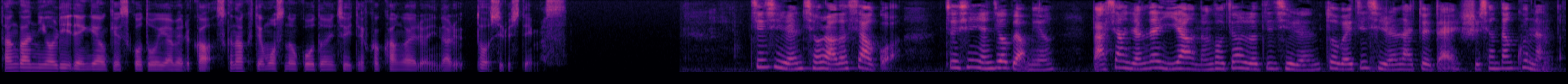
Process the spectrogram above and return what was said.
単眼により電源を消すことをやめるか少なくてもその行動について深く考えるようになると記しています机器人求饶的效果最新研究表明把像人类一样能够交流的机器人作为机器人来对待是相当困难的。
